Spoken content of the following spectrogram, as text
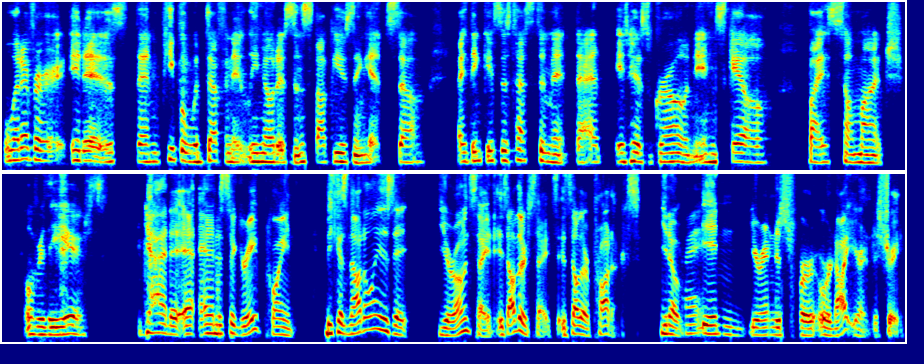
whatever it is, then people would definitely notice and stop using it. So I think it's a testament that it has grown in scale by so much over the years. Yeah, and, and it's a great point because not only is it your own site, it's other sites, it's other products, you know, Right. in your industry or, or not your industry.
